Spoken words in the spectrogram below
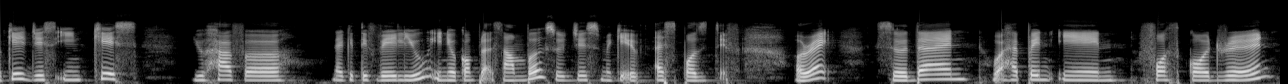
Okay, just in case you have a negative value in your complex number, so just make it as positive. Alright, so then what happened in fourth quadrant,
